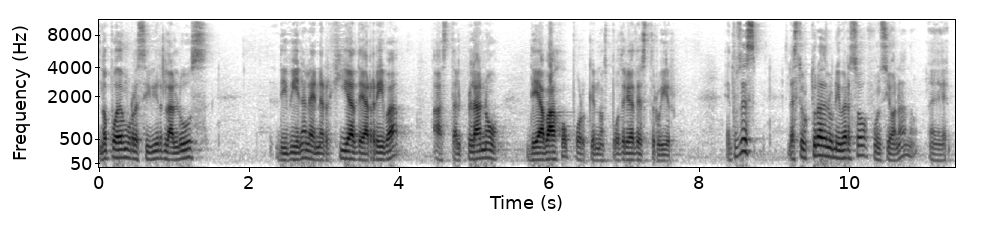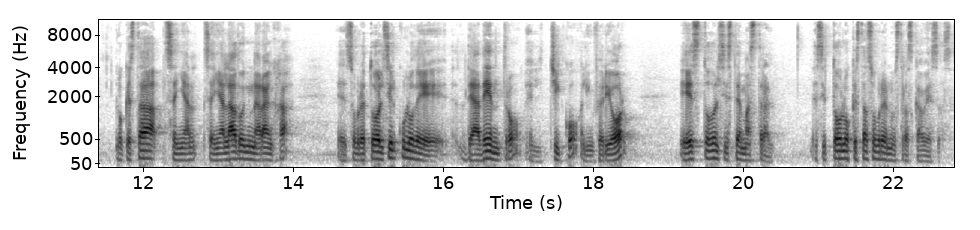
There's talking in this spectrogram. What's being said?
No podemos recibir la luz divina, la energía de arriba, hasta el plano de abajo, porque nos podría destruir. Entonces, la estructura del universo funciona, eh, lo que está señalado en naranja, eh, sobre todo el círculo de, adentro, el chico, el inferior, es todo el sistema astral, es decir, todo lo que está sobre nuestras cabezas.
